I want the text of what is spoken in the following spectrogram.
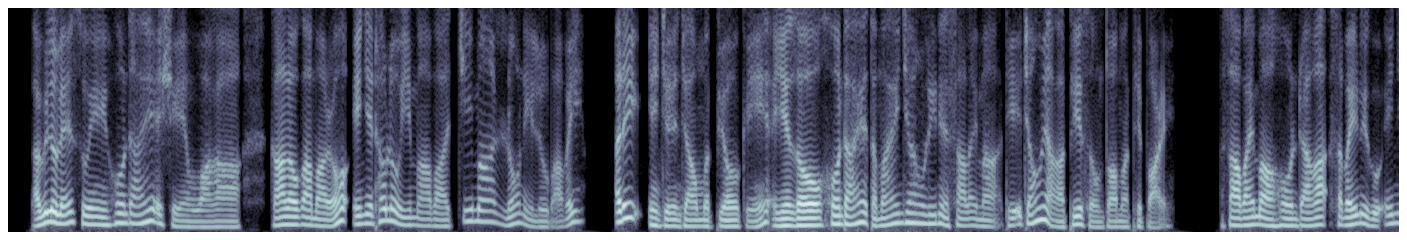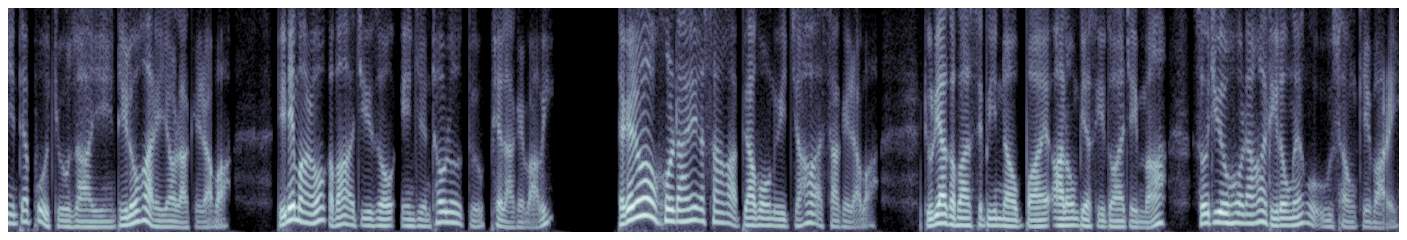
။ဘာဖြစ်လို့လဲဆိုရင် Honda ရဲ့အရှိန်အဝါကကားလောကမှာတော့အင်ဂျင်ထုတ်လုပ်ရေးမှာပါကြီးမားလွန်းနေလို့ပါပဲ။ အဲ့ဒီအင်ဂျင်အကြောင်းမပြောခင်အရင်ဆုံး Honda ရဲ့သမိုင်းကြောင်းလေးနဲ့စလိုက်မှဒီအကြောင်းအရာကပြည့်စုံသွားမှာဖြစ်ပါတယ်။အစပိုင်းမှာ Honda ကစပိန်တွေကိုအင်ဂျင်တက်ဖို့ကြိုးစားရင်ဒီလောကတွေရောက်လာခဲ့တာပါ။ဒီနေ့မှာတော့ကမ္ဘာအကြီးဆုံးအင်ဂျင်ထုတ်လုပ်သူဖြစ်လာခဲ့ပါပြီ။တကယ်တော့ Honda ရဲ့အစကပြောင်းပုံတွေကြားအစခဲ့တာပါ။ဒုတိယကမ္ဘာစစ်ပြီးနောက်ပိုင်းအားလုံးပြည့်စည်သွားချိန်မှာ Sochio Honda ကဒီလုပ်ငန်းကိုဦးဆောင်ခဲ့ပါတယ်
